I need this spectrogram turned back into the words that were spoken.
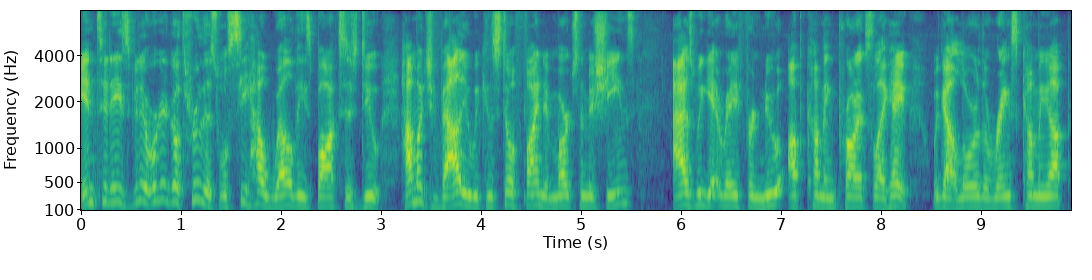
in today's video, we're to go through this. We'll see how well these boxes do, how much value we can still find in March the Machines as we get ready for new upcoming products like, hey, we got Lord of the Rings coming up,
